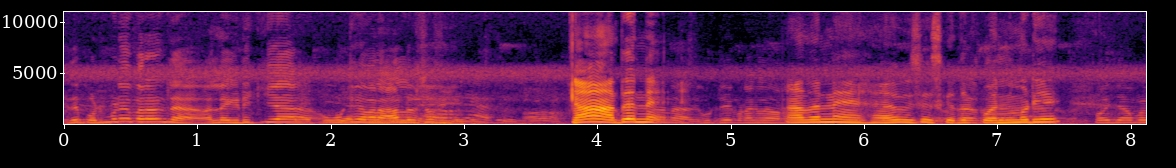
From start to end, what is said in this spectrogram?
ഇത് പൊന്മുടി പറയാനില്ല വല്ല ഇടുക്കിയ ഊട്ടിയെ പറയാൻ ആളുകൾ വിശ്വസിക്കും. ആ അത് തന്നെ. അത് തന്നെ. അതന്നെ അത് വിശ്വസിക്കും. ഇത് പൊന്മുടിയെ പോയി നമ്മൾ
